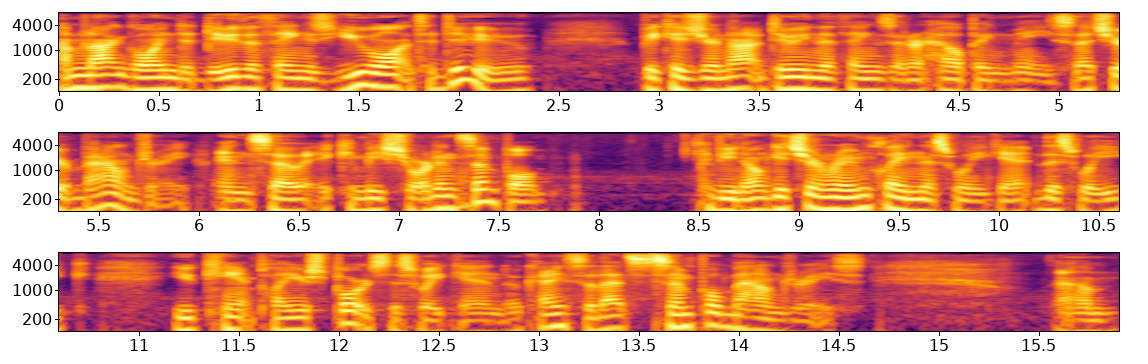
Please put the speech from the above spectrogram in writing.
I'm not going to do the things you want to do because you're not doing the things that are helping me. So that's your boundary. And so it can be short and simple. If you don't get your room clean this weekend, this week, you can't play your sports this weekend. Okay, so that's simple boundaries. Um,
